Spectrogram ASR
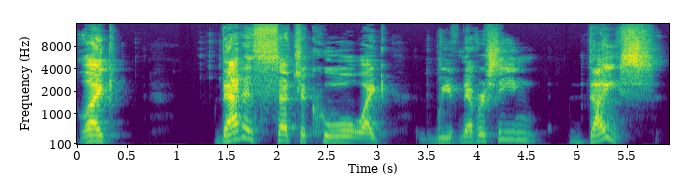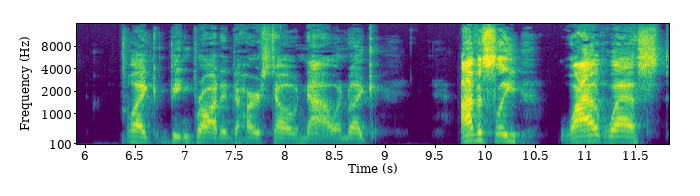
Like that is such a cool like we've never seen dice like being brought into Hearthstone now, and like obviously Wild West,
